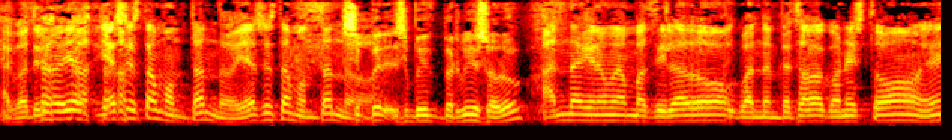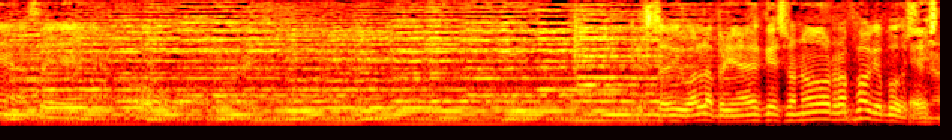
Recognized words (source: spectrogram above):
A Cotrino ya, ya se está montando, ya se está montando. Sin, per- sin permiso, ¿no? Anda que no me han vacilado cuando empezaba con esto, ¿eh? Hace... Igual la primera vez que sonó, Rafa, que puede ser en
